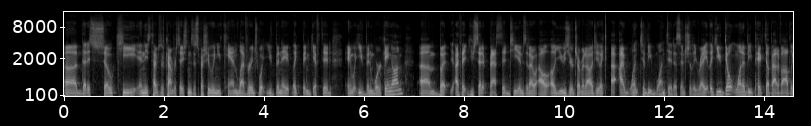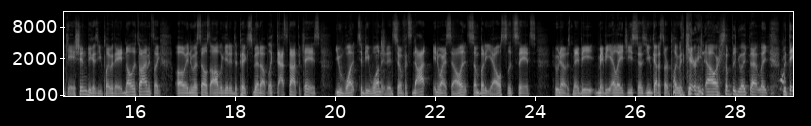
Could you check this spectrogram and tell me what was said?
uh, that is so key in these types of conversations, especially when you can leverage what you've been like been gifted and what you've been working on. Um, but I think you said it best in DMs, and I, will I'll use your terminology. Like I, I, want to be wanted, essentially, right? Like you don't want to be picked up out of obligation because you play with Aydan all the time. It's like, oh, NYSL is obligated to pick Smit up. Like that's not the case. You want to be wanted, and so if it's not NYSL and it's somebody else, let's say it's who knows maybe maybe lag says you got to start playing with gary now or something like that like but they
